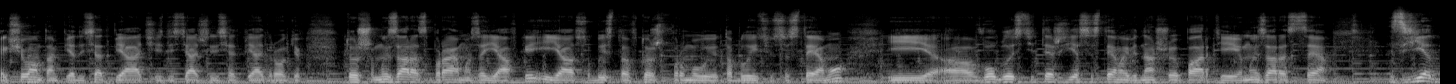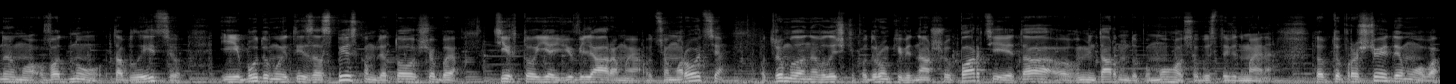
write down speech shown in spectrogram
якщо вам там 55, 60, 65 років, тож ми зараз збираємо заявки, і я особисто теж формулюю таблицю систему. І в області теж є система від нашої партії. Ми зараз це з'єднуємо в одну таблицю і будемо йти за списком для того, щоб ті, хто є ювілярами у цьому році, отримали невеличкі подарунки від нашої партії та гуманітарну допомогу особисто від мене. Тобто, про що йде мова?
